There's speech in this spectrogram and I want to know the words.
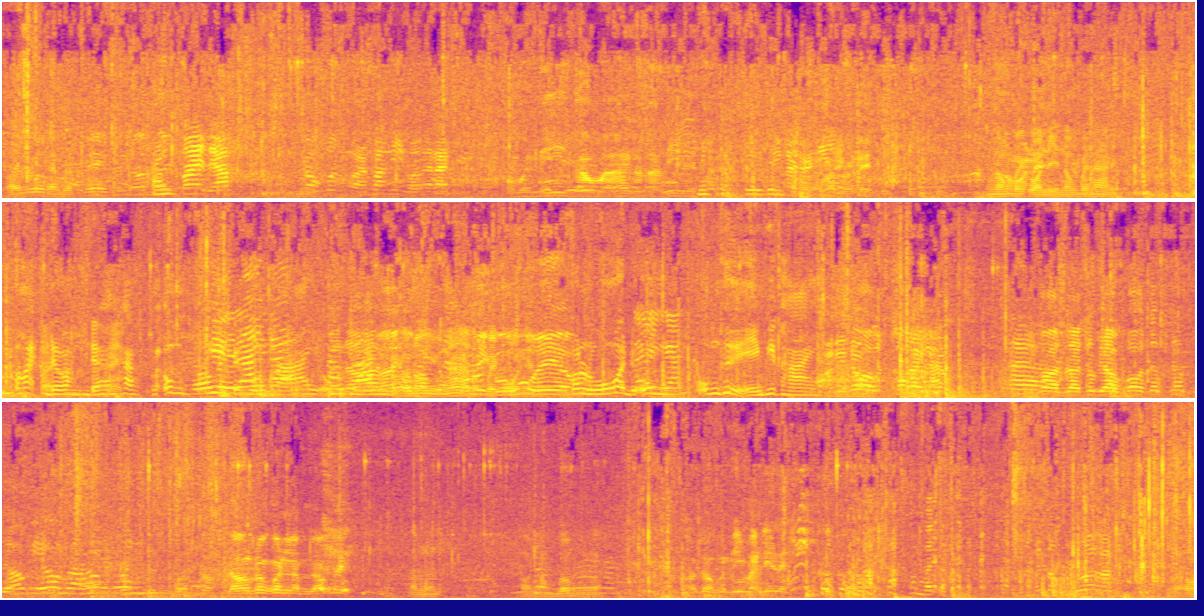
ไปได้หมดไปไม่เดี๋ยวเข้าเบิ่งก่อนฟังนี่ก่อนอะไรวันนี้เรามาให้ขนานี้เลยนี่พี่ขึ้น น้องไปก่อนดิน้องไปหน้าดิโอ้ยเดี๋ยวก่อนเดี๋ยวค่ะอุ้มพี่เป็นคนพายอุ้มถือก็น้องอยู่หน้าเราไปก่อนดิก็รู้ว่าเดี๋ยวอุ้มอุ้มถือเองพี่พายน้องสองคนลำน้องเลยลำนั้นของน้องบุ๊บเอาสองคนนี้มานี่เลยเดี๋ยวเอา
